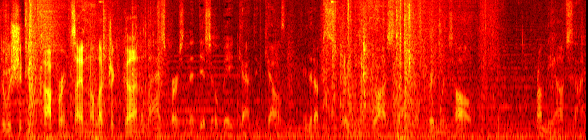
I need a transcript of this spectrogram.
There should be copper inside an electric gun. The last person that disobeyed Captain Kells ended up scraping rust off of Prydwen's hull. From the outside.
